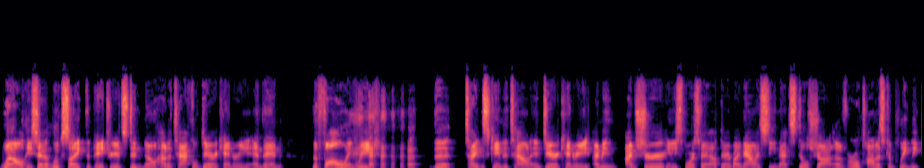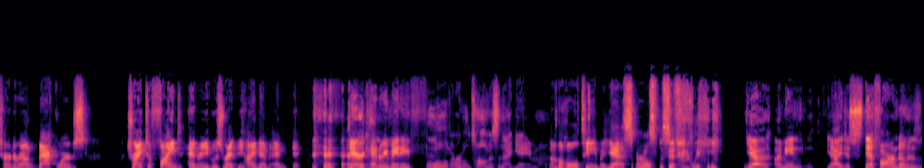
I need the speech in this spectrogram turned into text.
well, he said it looks like the Patriots didn't know how to tackle Derrick Henry. And then the following week, the Titans came to town and Derrick Henry. I mean, I'm sure any sports fan out there by now has seen that still shot of Earl Thomas completely turned around backwards, trying to find Henry, who's right behind him, and Derrick Henry made a fool of Earl Thomas in that game. of the whole team. But yes, Earl specifically. Yeah, I mean, yeah, I just stiff armed him, and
